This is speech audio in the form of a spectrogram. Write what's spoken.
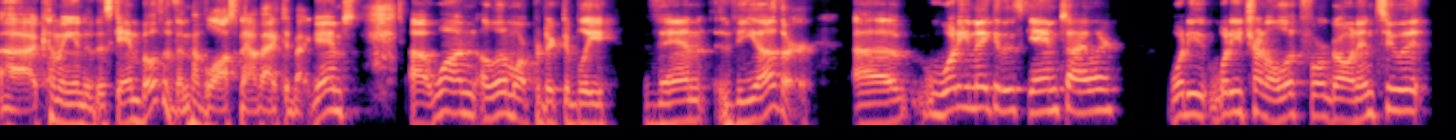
uh, coming into this game. Both of them have lost now back to back games. Uh, one a little more predictably than the other. Uh, what do you make of this game, Tyler? What do you what are you trying to look for going into it?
